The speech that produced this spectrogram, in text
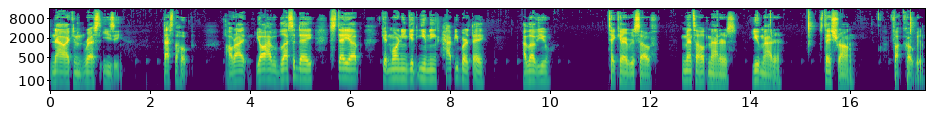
now I can rest easy. That's the hope. All right. Y'all have a blessed day. Stay up. Good morning, good evening. Happy birthday. I love you. Take care of yourself. Mental health matters. You matter. Stay strong. Fuck COVID.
